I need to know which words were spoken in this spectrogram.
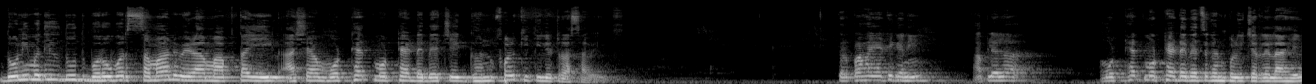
दोन्हीमधील दूध बरोबर समान वेळा मापता येईल अशा मोठ्यात मोठ्या डब्याचे घनफळ किती लिटर असावे? तर पहा या ठिकाणी आपल्याला मोठ्यात मोठ्या डब्याचं घनफळ विचारलेलं आहे.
